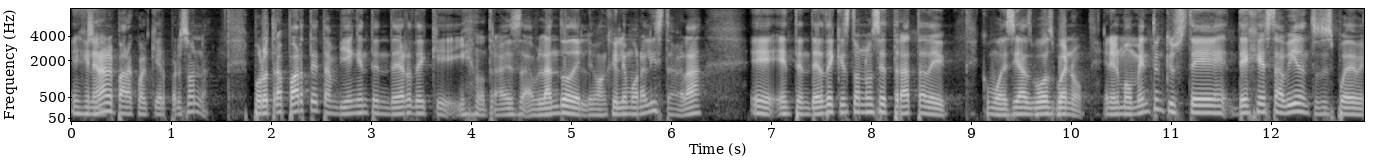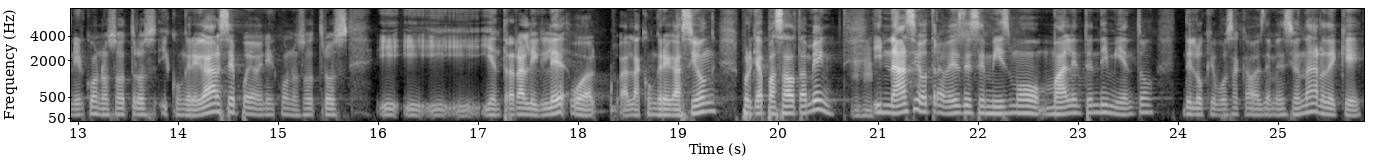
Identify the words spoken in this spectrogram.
en general para cualquier persona. Por otra parte, también entender de que, y otra vez hablando del evangelio moralista, ¿verdad? Eh, entender de que esto no se trata de, como decías vos, bueno, en el momento en que usted deje esta vida, entonces puede venir con nosotros y congregarse, puede venir con nosotros y, y- y- y- entrar a la iglesia o a, a la congregación, porque ha pasado también. Y nace otra vez de ese mismo mal entendimiento de lo que vos acabas de mencionar, de que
